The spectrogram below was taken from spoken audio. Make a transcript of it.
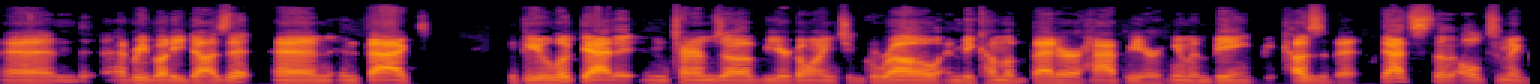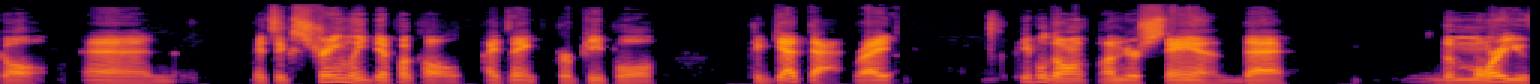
and everybody does it. And in fact, if you looked at it in terms of you're going to grow and become a better, happier human being because of it, that's the ultimate goal. And it's extremely difficult, I think, for people to get that, right? People don't understand that the more you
